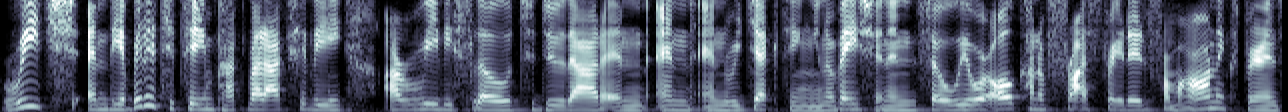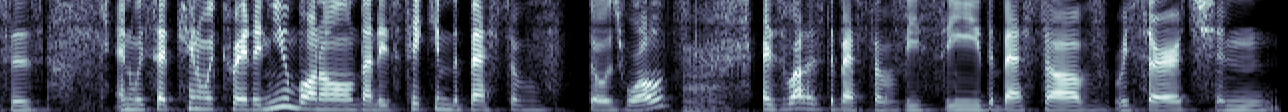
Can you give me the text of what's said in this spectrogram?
reach and the ability to impact, but actually are really slow to do that and and and rejecting innovation. And so we were all kind of frustrated from our own experiences, and we said, can we create a new model that is taking the best of those worlds, mm. as well as the best of VC, the best of research, and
